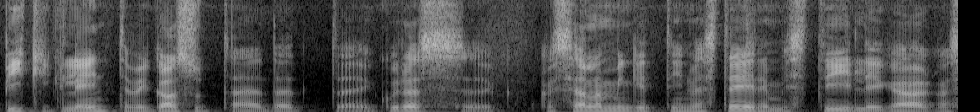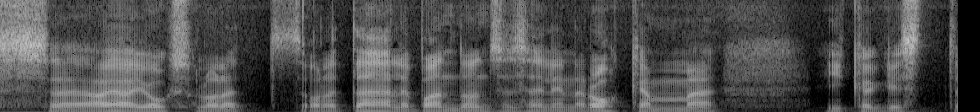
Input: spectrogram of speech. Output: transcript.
piki kliente või kasutajaid, et äh, kuidas, kas seal on mingit investeerimisstiili ka, kas äh, aja jooksul oled, oled tähele pannud, on see selline rohkem ikkagist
